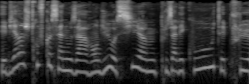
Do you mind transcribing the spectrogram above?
eh bien, je trouve que ça nous a rendus aussi plus à l'écoute et plus.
